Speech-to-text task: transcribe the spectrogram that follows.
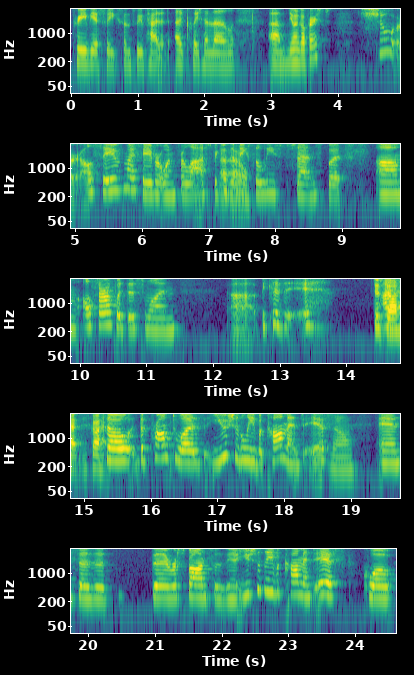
previous week since we've had a quite a lull. Um, you want to go first? Sure. I'll save my favorite one for last because Uh-oh. it makes the least sense, but um I'll start off with this one uh because eh, Just go I- ahead. Go ahead. So the prompt was you should leave a comment if no. and so the the response was you know you should leave a comment if quote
